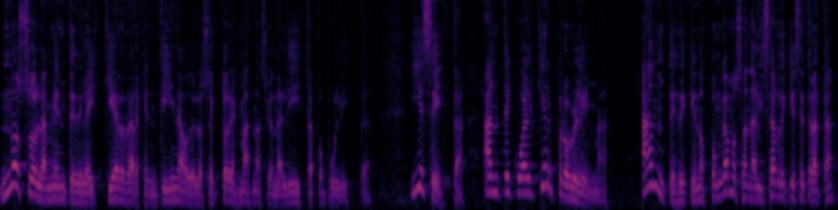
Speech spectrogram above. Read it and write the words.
No solamente de la izquierda argentina o de los sectores más nacionalistas, populistas. Y es esta, ante cualquier problema, antes de que nos pongamos a analizar de qué se trata,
